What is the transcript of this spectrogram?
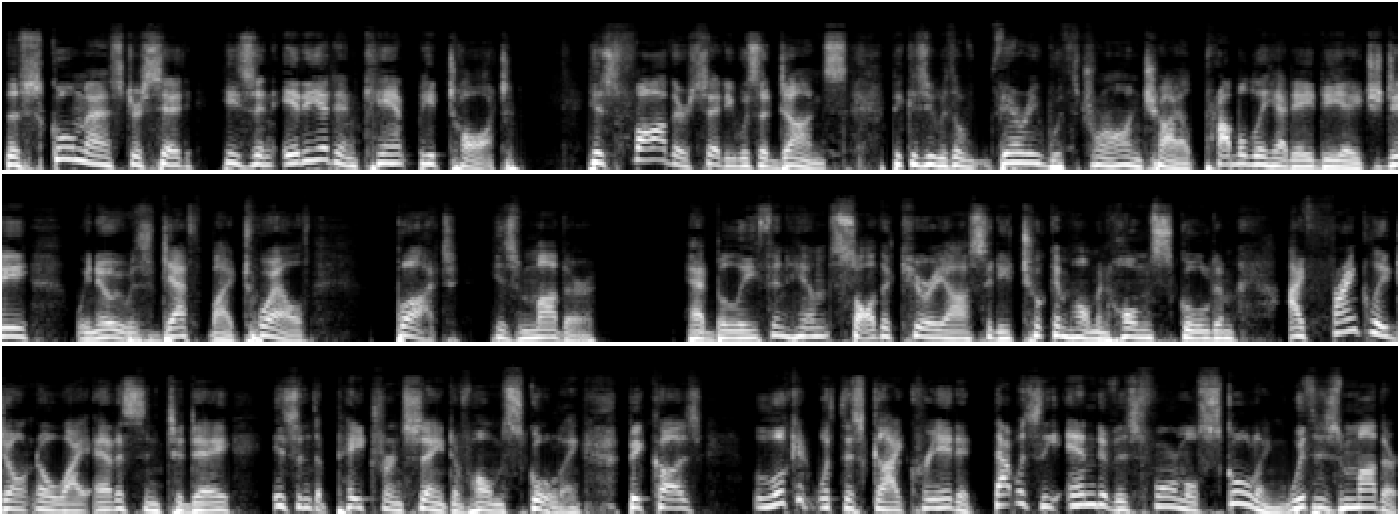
the schoolmaster said he's an idiot and can't be taught. His father said he was a dunce because he was a very withdrawn child, probably had ADHD. We know he was deaf by 12, but his mother had belief in him, saw the curiosity, took him home and homeschooled him. I frankly don't know why Edison today isn't the patron saint of homeschooling because look at what this guy created. That was the end of his formal schooling with his mother.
